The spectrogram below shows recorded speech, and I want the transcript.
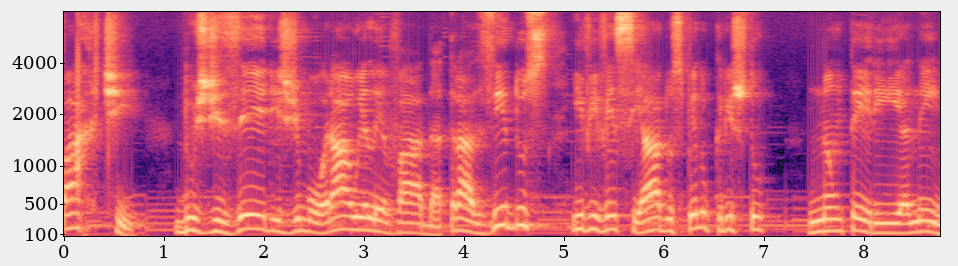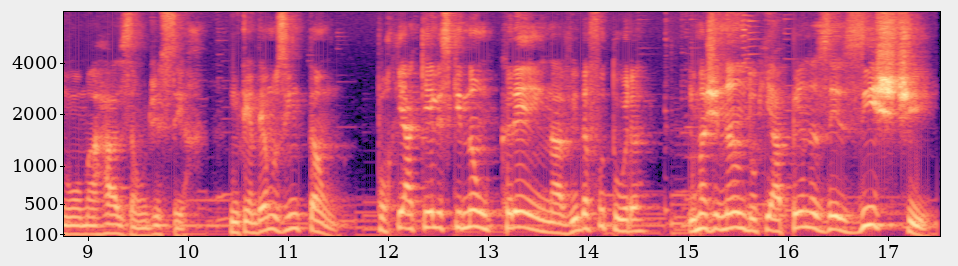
parte dos dizeres de moral elevada trazidos e vivenciados pelo Cristo não teria nenhuma razão de ser. Entendemos então porque aqueles que não creem na vida futura, imaginando que apenas existe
